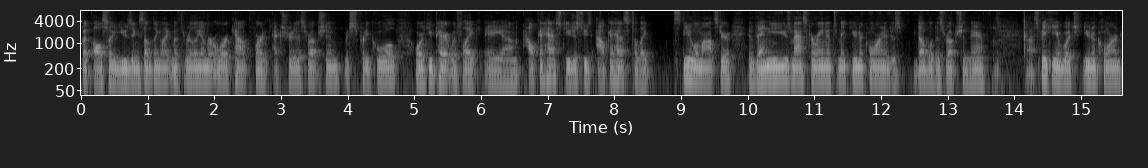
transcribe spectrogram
but also using something like Mithrilium or Orichalc for an extra disruption, which is pretty cool. Or if you pair it with like a um, Alkahest, you just use Alkahest to like steal a monster, then you use Masquerena to make unicorn and just double disruption there. Uh, speaking of which, Unicorn.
